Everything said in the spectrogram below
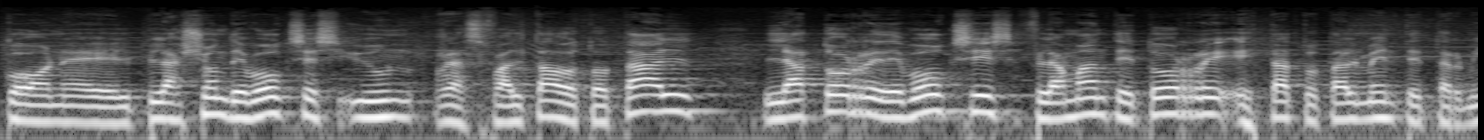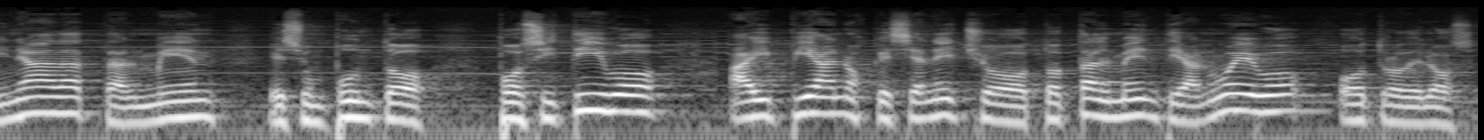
con el playón de boxes y un reasfaltado total. La torre de boxes, flamante torre, está totalmente terminada, también es un punto positivo. Hay pianos que se han hecho totalmente a nuevo, otro de los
